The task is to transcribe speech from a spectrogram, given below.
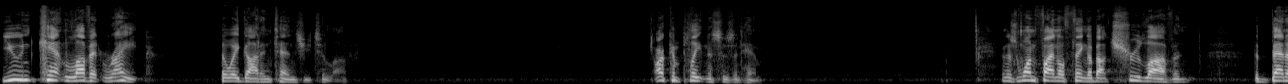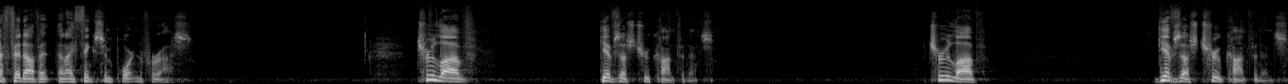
you can't love it right the way God intends you to love. Our completeness is in Him. And there's one final thing about true love and the benefit of it that I think is important for us. True love gives us true confidence. True love gives us true confidence.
